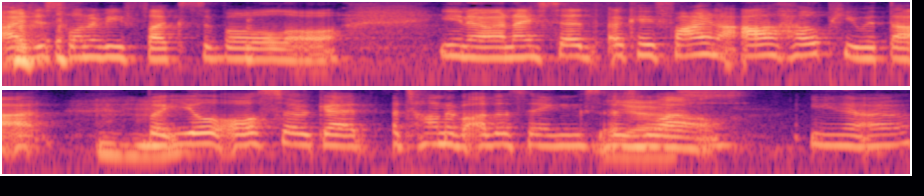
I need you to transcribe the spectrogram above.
I just want to be flexible, or, you know, and I said, okay, fine, I'll help you with that. Mm-hmm. But you'll also get a ton of other things as Yes. well you know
